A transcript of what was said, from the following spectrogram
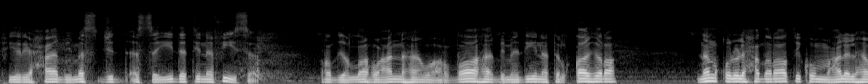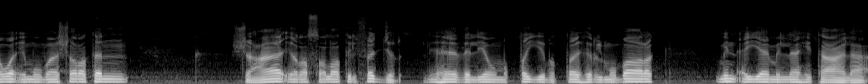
في رحاب مسجد السيدة نفيسة رضي الله عنها وأرضاها بمدينة القاهرة. ننقل لحضراتكم على الهواء مباشرة شعائر صلاة الفجر لهذا اليوم الطيب الطاهر المبارك من أيام الله تعالى.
